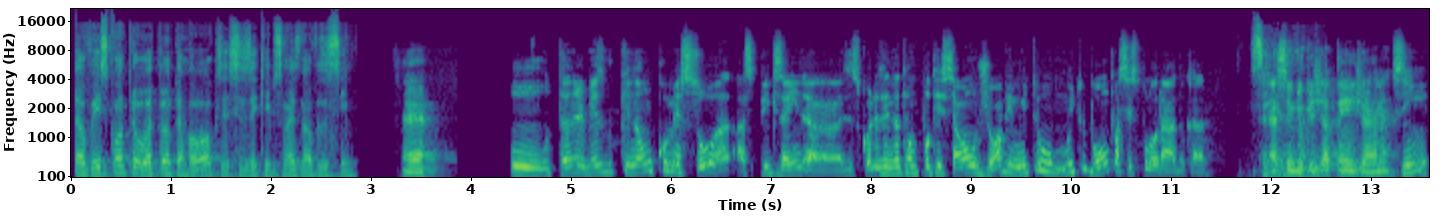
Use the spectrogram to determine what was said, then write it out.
talvez contra o Atlanta Hawks, essas equipes mais novas assim. É. O, o Thunder, mesmo que não começou as picks ainda, as escolhas ainda tem um potencial jovem muito, muito bom pra ser explorado, cara. Sim, É assim, do que já tem já, né? Sim,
